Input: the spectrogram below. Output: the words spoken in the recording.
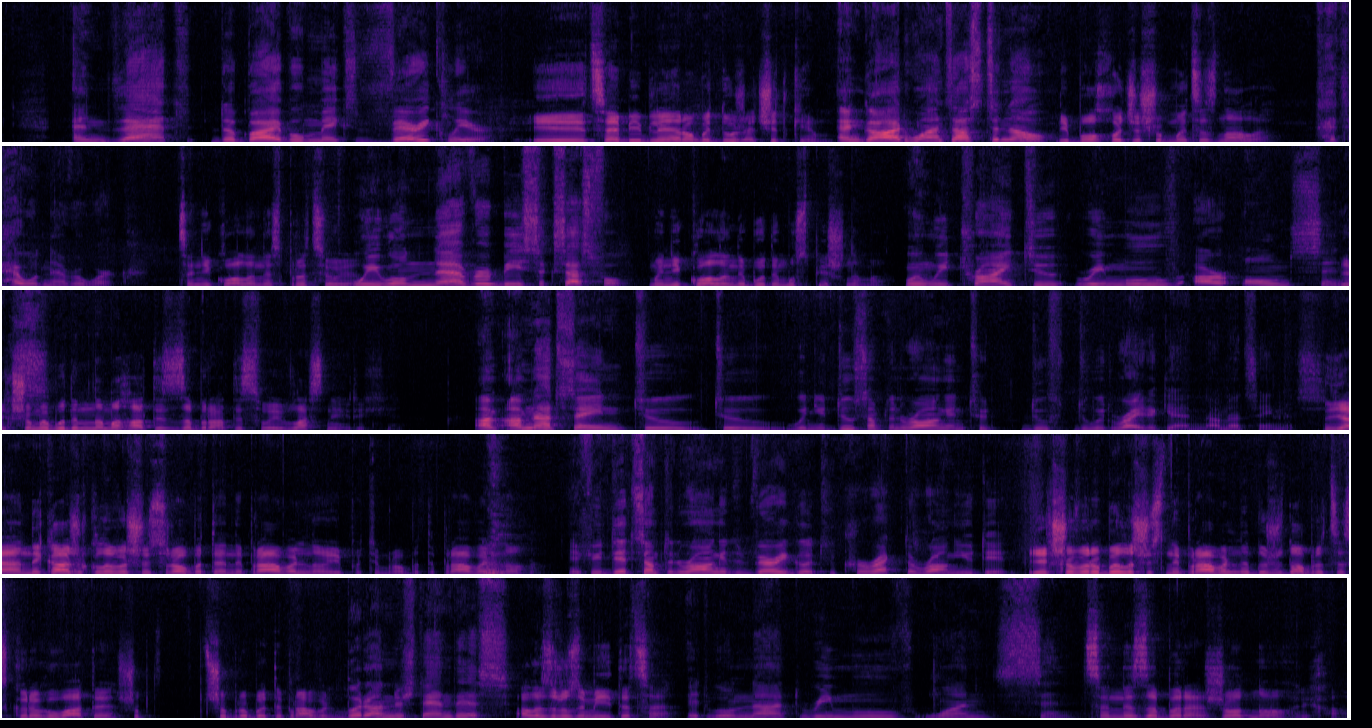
And that the Bible makes very clear. І це Біблія робить дуже чітким. And God wants us to know І Бог хоче, щоб ми це знали. that that will never work. Це ніколи не спрацює. We will never be successful Ми ніколи не будемо успішними. when we try to remove our own sins. Якщо ми будемо намагатись забрати свої власні гріхи. I'm, I'm not saying to, to when you do something wrong and to do, do it right again. I'm not saying this. Я не кажу, коли ви щось робите неправильно і потім робите правильно. If you did something wrong, it's very good to correct the wrong you did. Якщо ви робили щось неправильне, дуже добре це скоригувати, щоб, щоб робити правильно. But understand this Але зрозумійте це. it will not remove one sin. Це не забере жодного гріха.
